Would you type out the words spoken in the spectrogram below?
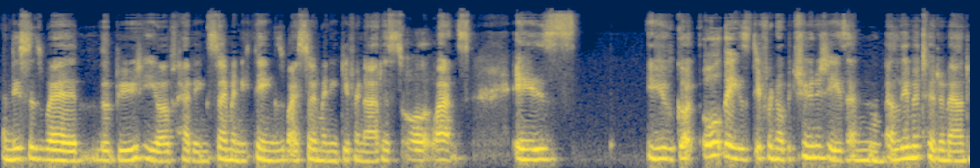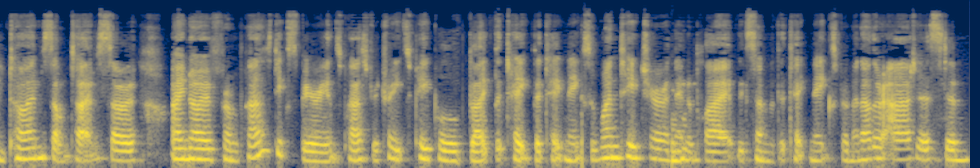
and this is where the beauty of having so many things by so many different artists all at once is you've got all these different opportunities and mm. a limited amount of time sometimes. So I know from past experience, past retreats, people like to take the techniques of one teacher and then mm-hmm. apply it with some of the techniques from another artist and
